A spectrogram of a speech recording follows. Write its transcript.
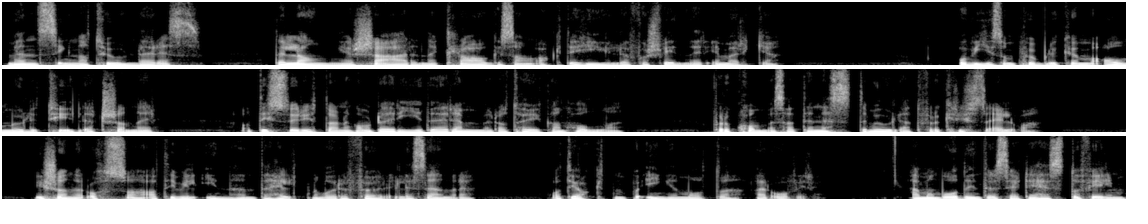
Men signaturen deres, det lange, skjærende, klagesangaktige hylet, forsvinner i mørket. Og vi som publikum med all mulig tydelighet skjønner at disse rytterne kommer til å ri det remmer og tøy kan holde, for å komme seg til neste mulighet for å krysse elva. Vi skjønner også at de vil innhente heltene våre før eller senere, og at jakten på ingen måte er over. Er man både interessert i hest og film,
